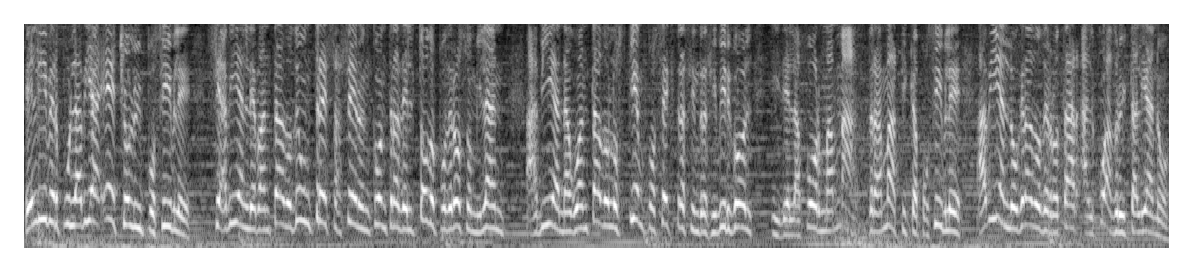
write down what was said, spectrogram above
El Liverpool había hecho lo imposible. Se habían levantado de un 3 a 0 en contra del todopoderoso Milán. Habían aguantado los tiempos extras sin recibir gol y de la forma más dramática posible habían logrado derrotar al cuadro italiano.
